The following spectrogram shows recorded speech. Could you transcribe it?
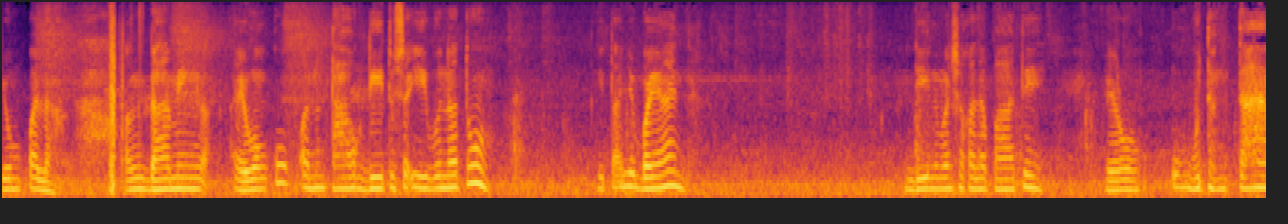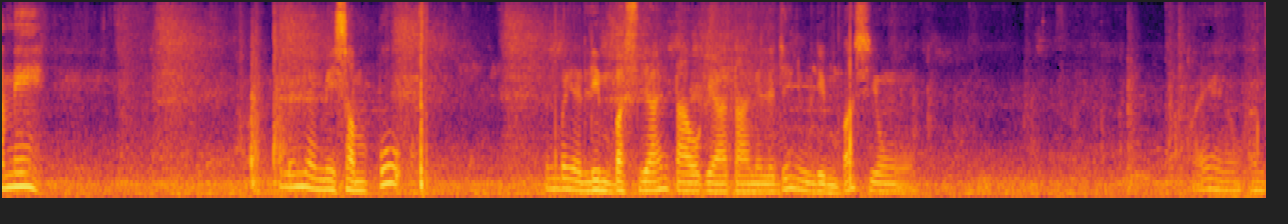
Yung pala, ang daming ewan ko anong tawag dito sa ibon na to. Kita nyo ba yan? Hindi naman siya kalapate. Pero ubod ang dami. Ano yan? May sampu. Ano ba yan? Limbas yan? Tawag yata nila dyan. Yung limbas, yung... Ayun, oh. ang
